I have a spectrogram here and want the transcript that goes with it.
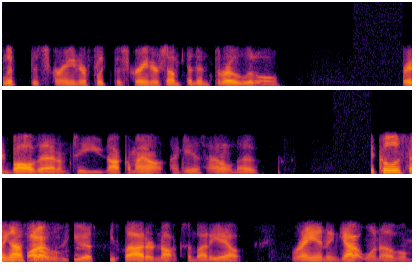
flip the screen or flick the screen or something and throw little red balls at them till you knock them out. I guess I don't know. The coolest thing I saw Wow. was a UFC fighter knock somebody out, ran and got one of them,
